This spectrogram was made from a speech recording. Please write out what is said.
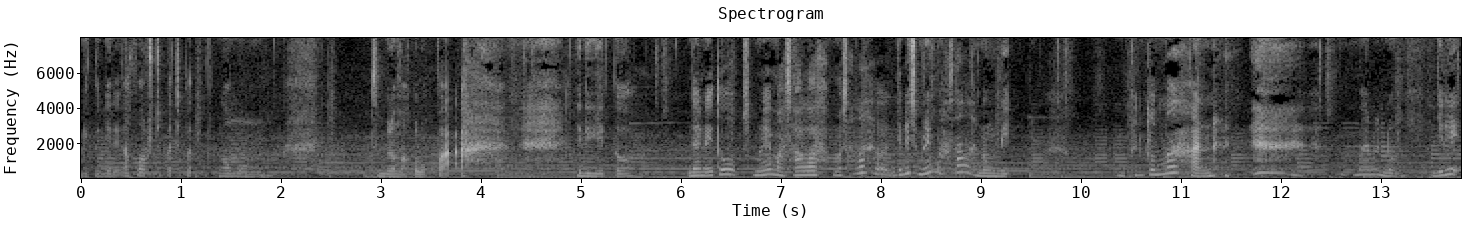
gitu. Jadi aku harus cepet-cepet ngomong sebelum aku lupa. Jadi gitu. Dan itu sebenarnya masalah masalah jadi sebenarnya masalah dong di bukan kelemahan. Mana dong? Jadi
